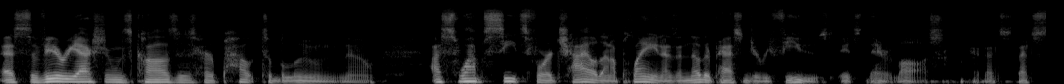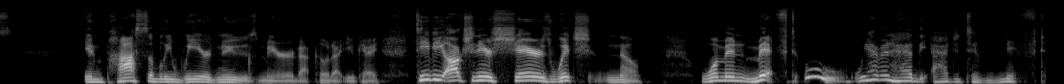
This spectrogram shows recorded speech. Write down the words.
as severe reactions causes her pout to balloon. No. I swapped seats for a child on a plane as another passenger refused. It's their loss. Okay, that's that's impossibly weird news. Mirror.co.uk. TV auctioneer shares which no woman miffed. Ooh, we haven't had the adjective miffed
